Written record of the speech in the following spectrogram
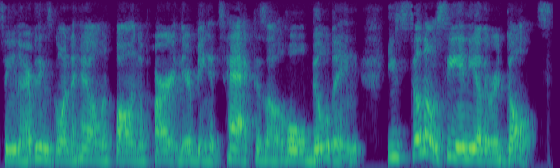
to, you know, everything's going to hell and falling apart, and they're being attacked as a whole building, you still don't see any other adults.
